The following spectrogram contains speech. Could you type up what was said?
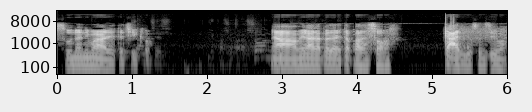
Es un animal este chico. Ah, mira la pelota de tapa de Son. Carius encima.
